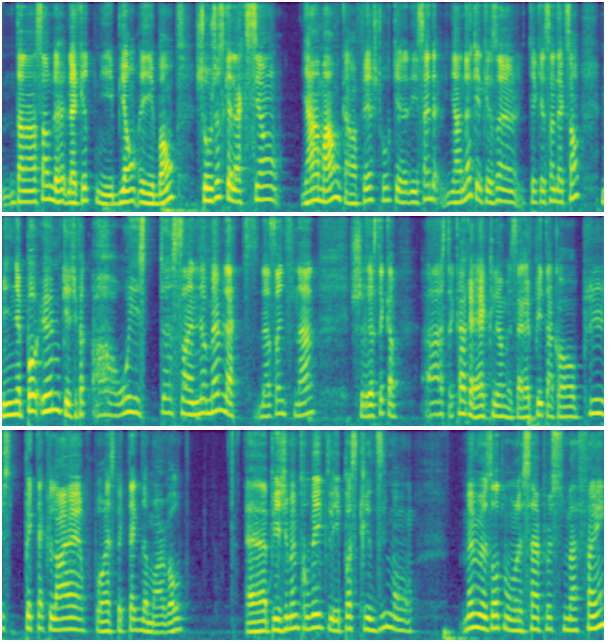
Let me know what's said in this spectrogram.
dans l'ensemble, le, le rythme il est, bien, il est bon. Je trouve juste que l'action il en manque en fait. Je trouve que les scènes, il y en a quelques-uns, quelques scènes d'action, mais il n'y a pas une que j'ai fait, ah oui, cette scène-là, même la, la scène finale, je suis resté comme, ah c'était correct là, mais ça être encore plus spectaculaire pour un spectacle de Marvel. Euh, puis j'ai même trouvé que les post-crédits même eux autres m'ont laissé un peu sur ma faim.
